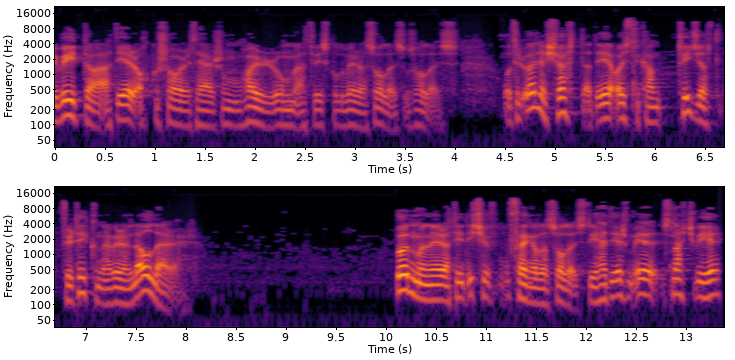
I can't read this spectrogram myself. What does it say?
vi vet at det er okkur såret her som hører om at vi skulle være såleis og såleis. Og til øyelig kjøtt at jeg også kan tydelig for tikkene er være en lovlærer. Bønmen er at jeg ikke oppfenger det såleis. Det er det som er snakk vi her,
